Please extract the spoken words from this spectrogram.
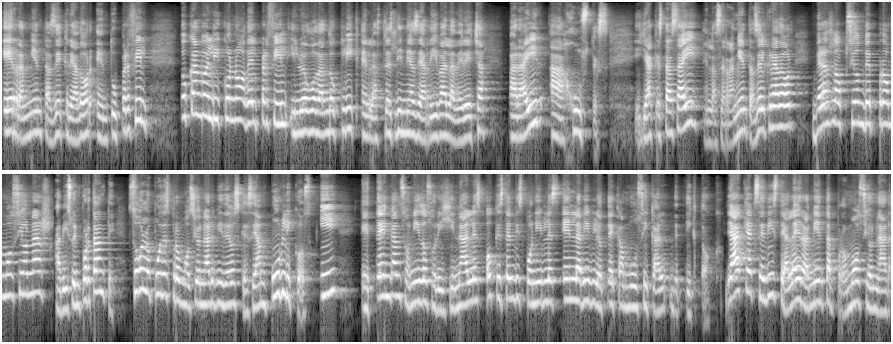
Herramientas de creador en tu perfil tocando el icono del perfil y luego dando clic en las tres líneas de arriba a la derecha para ir a ajustes. Y ya que estás ahí en las herramientas del creador, verás la opción de promocionar. Aviso importante, solo puedes promocionar videos que sean públicos y que tengan sonidos originales o que estén disponibles en la biblioteca musical de TikTok. Ya que accediste a la herramienta promocionar,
